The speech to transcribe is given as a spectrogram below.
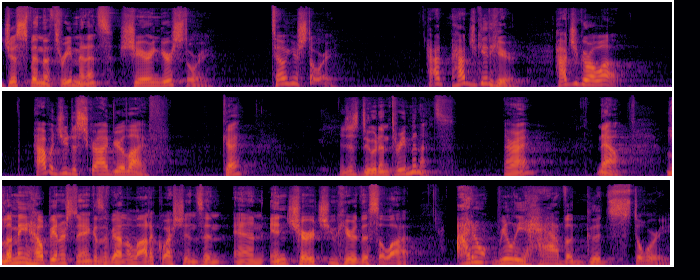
just spend the three minutes sharing your story. Tell your story. How, how'd you get here? How'd you grow up? How would you describe your life? Okay? And just do it in three minutes. All right? Now, let me help you understand because I've gotten a lot of questions, and, and in church, you hear this a lot. I don't really have a good story.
